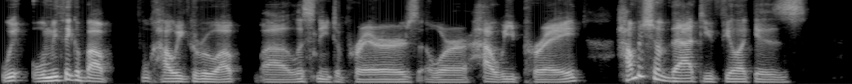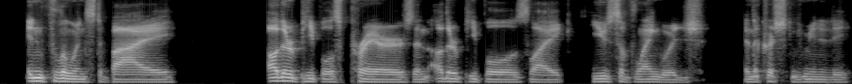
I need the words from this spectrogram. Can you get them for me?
we when we think about how we grew up uh listening to prayers or how we pray, how much of that do you feel like is influenced by other people's prayers and other people's like use of language in the Christian community?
